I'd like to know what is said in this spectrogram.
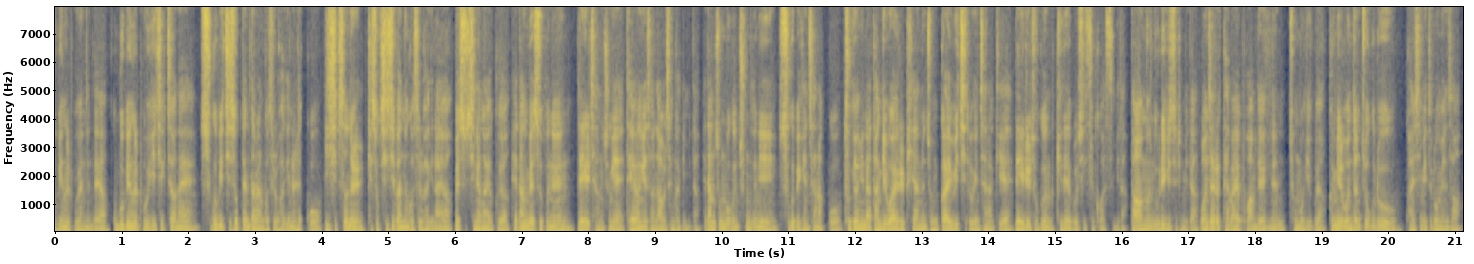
무빙을 보였는데요. 그 무빙을 보이기 직전에 수급이 지속된다는 것을 확인을 했고 20선을 계속 지지받는 것을 확인하여 매수 진행하였고요. 해당 매수분은 내일 장중에 대형에서 나올 생각입니다. 해당 종목은 충분히 수급이 괜찮았고 투견이나 단기 과열을 피하는 종가의 위치도 괜찮았기에 내일을 조금 기대해 볼 수 있을 것 같습니다. 다음은 우리 기술입니다. 원자력 테마에 포함되어 있는 종목이고요. 금일 원전 쪽으로 관심이 들어오면서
